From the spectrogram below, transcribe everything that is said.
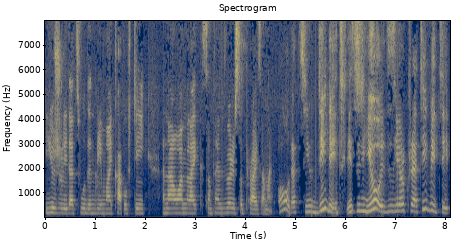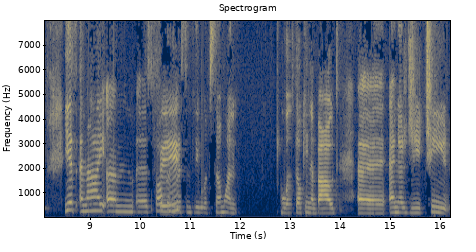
usually that wouldn't be my cup of tea. And now i'm like sometimes very surprised. I'm like oh that's you did it. It's you. It's your creativity. Yes and i um uh, spoken See? recently with someone who was talking about uh, energy chi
